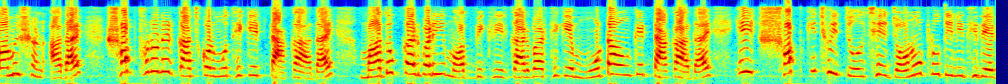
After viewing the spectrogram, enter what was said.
কমিশন আদায়, সব ধরনের কাজকর্ম থেকে টাকা আদায়, মাদক কারবারি, মদ বিক্রির কারবার থেকে মোটা অঙ্কের টাকা আদায়, এই সবকিছুই চলছে জনপ্রতিনিধিদের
